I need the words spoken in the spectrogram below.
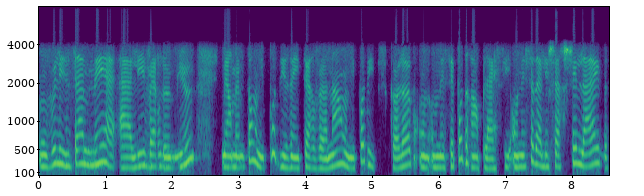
On, veut les amener à, aller vers le mieux, mais en même temps, on n'est pas des intervenants, on n'est pas des psychologues, on n'essaie pas de remplacer. On essaie d'aller chercher l'aide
